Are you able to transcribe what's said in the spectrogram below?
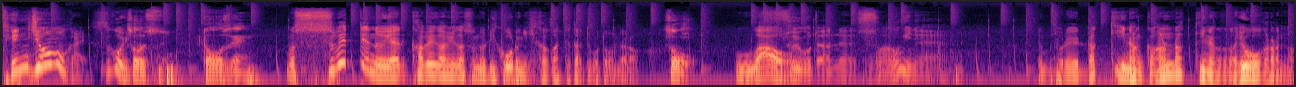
天井もかい。すごいな。そうです。れ。当然。もう全てのや壁紙がそのリコールに引っかかってたってことなんだろそう。うわお。そういうことやね。すごいね。でもそれラッキーなんかアンラッキーなんかがようわからんな。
